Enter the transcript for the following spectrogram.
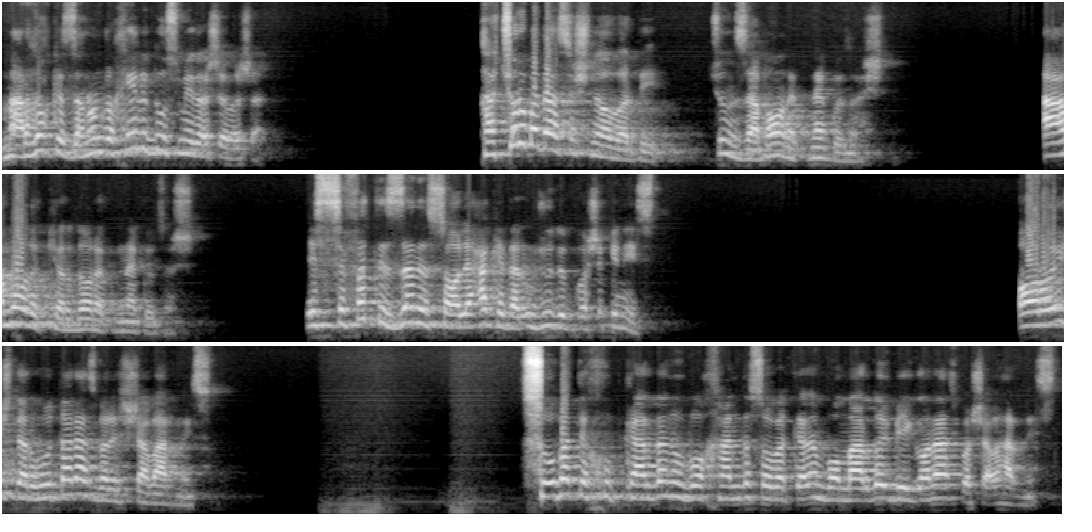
مردا که زنان رو خیلی دوست می داشته باشن. خچه رو به دستش ناوردی چون زبانت نگذاشت اعمال کردارت نگذاشت این صفت زن صالحه که در وجود باشه که نیست. آرایش در هتل است برای شور نیست. صحبت خوب کردن و با خنده صحبت کردن با مردای بیگانه است با شوهر نیست.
